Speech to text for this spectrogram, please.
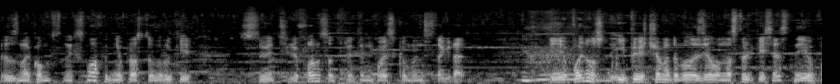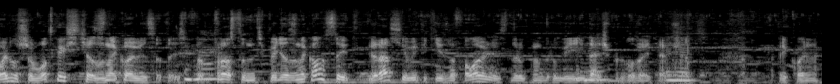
знакомственных слов, и мне просто в руки сует телефон с открытым поиском в Инстаграме. И я понял, что... И причем это было сделано настолько естественно, я понял, что вот как сейчас знакомиться. То есть про- просто, ну, типа, идет знакомство, и раз, и вы такие зафоловились друг на друга, и дальше продолжаете общаться. Прикольно.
